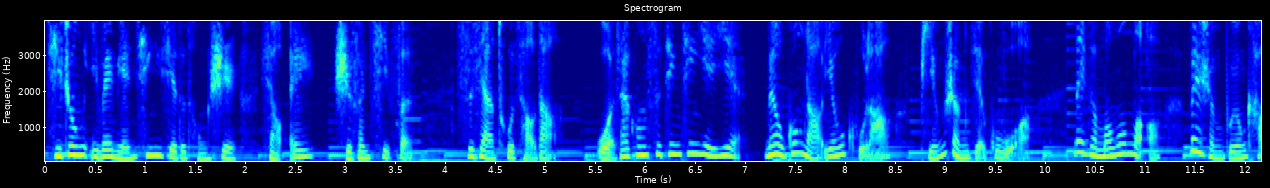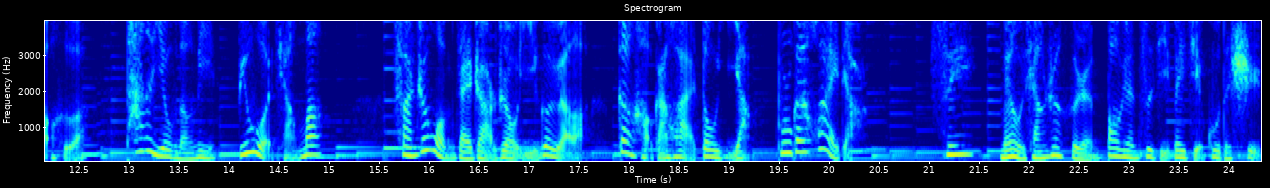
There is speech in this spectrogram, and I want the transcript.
其中一位年轻一些的同事小 A 十分气愤，私下吐槽道：“我在公司兢兢业业，没有功劳也有苦劳，凭什么解雇我？那个某某某为什么不用考核？他的业务能力比我强吗？反正我们在这儿只有一个月了，干好干坏都一样，不如干坏一点儿。”C 没有向任何人抱怨自己被解雇的事，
